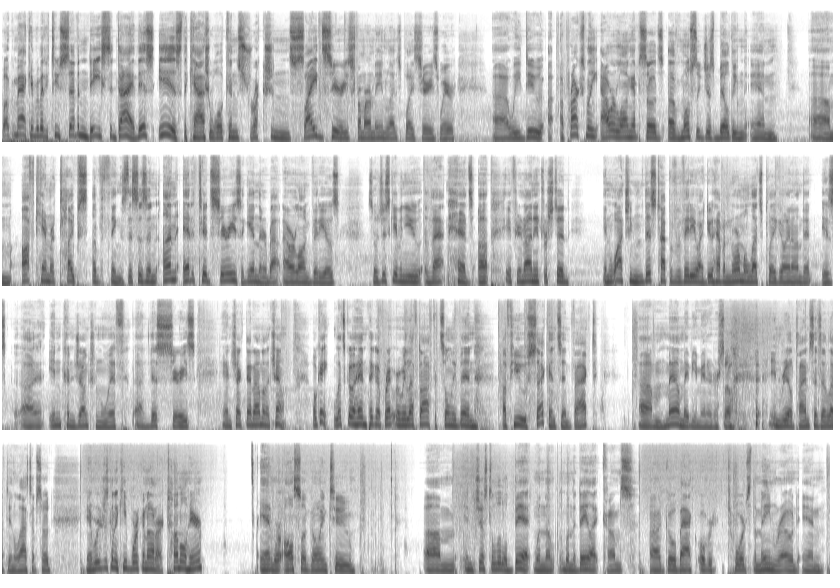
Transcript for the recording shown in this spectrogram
Welcome back, everybody, to Seven Days to Die. This is the Casual Construction side series from our main Let's Play series, where uh, we do uh, approximately hour-long episodes of mostly just building and um, off-camera types of things. This is an unedited series. Again, they're about hour-long videos, so just giving you that heads up. If you're not interested in watching this type of a video, I do have a normal Let's Play going on that is uh, in conjunction with uh, this series, and check that out on the channel. Okay, let's go ahead and pick up right where we left off. It's only been a few seconds, in fact. Um, well, maybe a minute or so in real time since I left in the last episode. And we're just going to keep working on our tunnel here. And we're also going to, um, in just a little bit, when the when the daylight comes, uh, go back over towards the main road and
